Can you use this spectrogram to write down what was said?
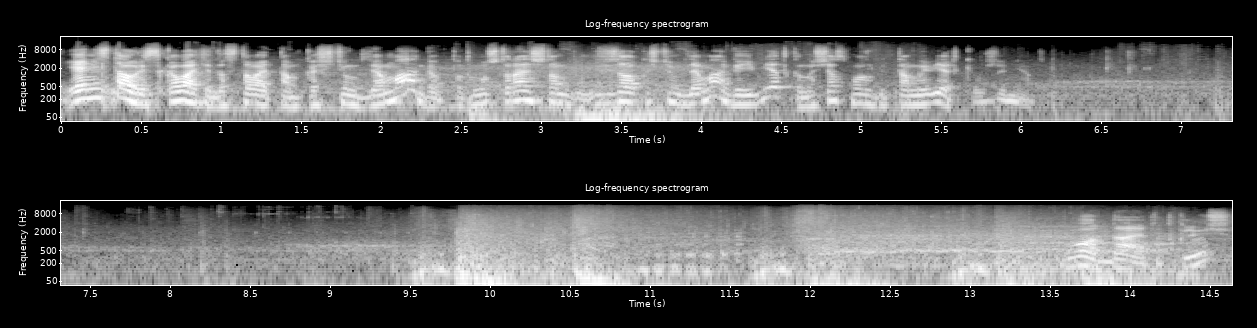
Я не стал рисковать и доставать там костюм для мага, потому что раньше там взял костюм для мага и ветка, но сейчас, может быть, там и ветки уже нет. Вот, да, этот ключ.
